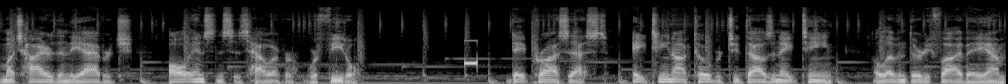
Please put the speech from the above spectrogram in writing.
much higher than the average. All instances, however, were fetal. Date processed 18 October 2018, 11:35 a.m.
